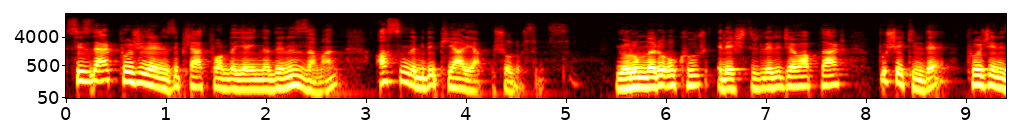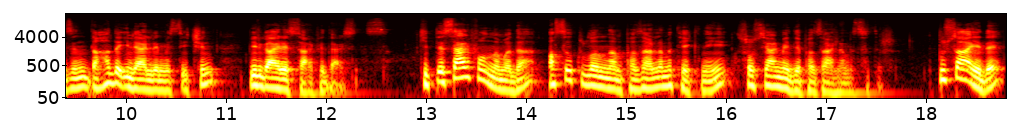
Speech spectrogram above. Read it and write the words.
Sizler projelerinizi platformda yayınladığınız zaman aslında bir de PR yapmış olursunuz. Yorumları okur, eleştirileri cevaplar. Bu şekilde projenizin daha da ilerlemesi için bir gayret sarf edersiniz. Kitlesel fonlamada asıl kullanılan pazarlama tekniği sosyal medya pazarlamasıdır. Bu sayede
